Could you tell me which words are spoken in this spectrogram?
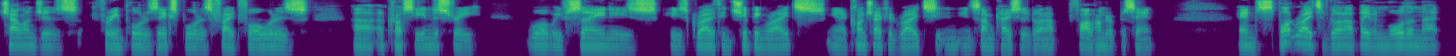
challenges for importers, exporters, freight forwarders uh, across the industry. What we've seen is is growth in shipping rates. You know, contracted rates in, in some cases have gone up 500 percent and spot rates have gone up even more than that.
